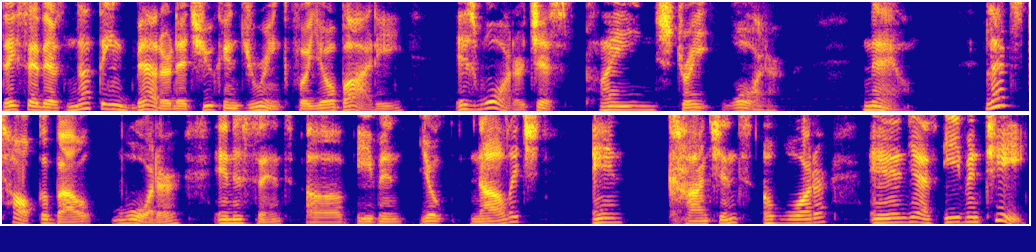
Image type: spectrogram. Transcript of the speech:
They said there's nothing better that you can drink for your body is water, just plain straight water. Now, let's talk about water in the sense of even your knowledge and conscience of water. And yes, even tea.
